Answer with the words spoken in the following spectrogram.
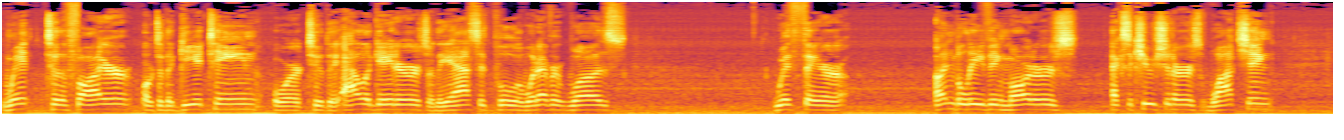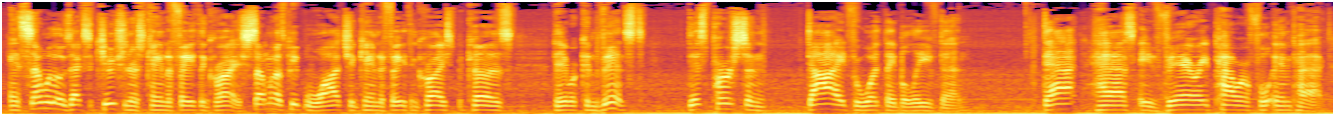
went to the fire or to the guillotine or to the alligators or the acid pool or whatever it was with their unbelieving martyrs, executioners watching. And some of those executioners came to faith in Christ. Some of those people watching came to faith in Christ because they were convinced this person died for what they believed in. That has a very powerful impact.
